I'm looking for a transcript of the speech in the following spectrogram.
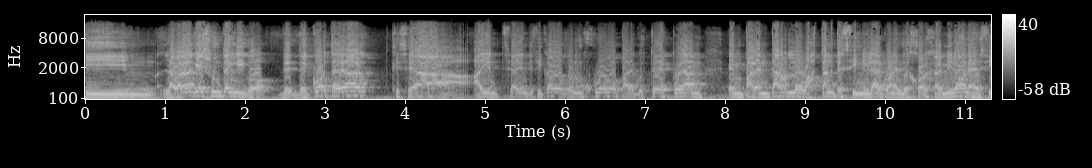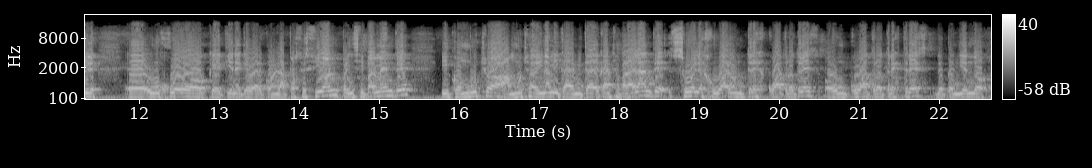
Y mm, la verdad que es un técnico de, corta edad que se ha, se ha identificado con un juego para que ustedes puedan emparentarlo bastante similar con el de Jorge Almirón, es decir, eh, un juego que tiene que ver con la posesión principalmente y con mucha, mucha dinámica de mitad de cancha para adelante. Suele jugar un 3-4-3 o un 4-3-3, dependiendo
